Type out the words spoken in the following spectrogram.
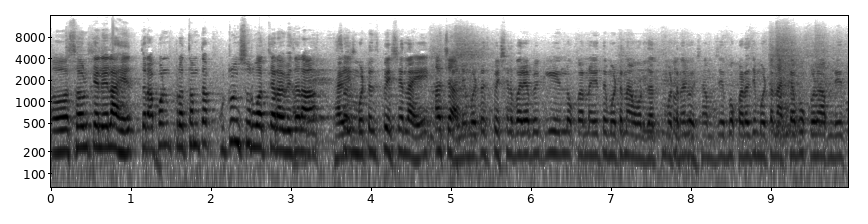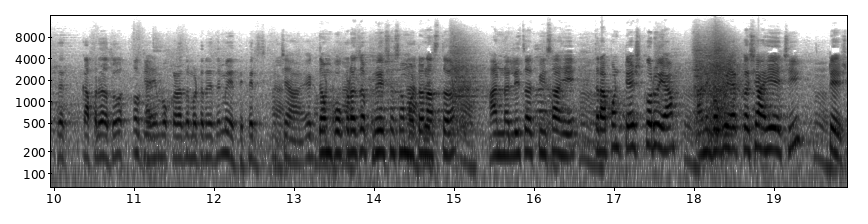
सर्व केलेल्या आहेत तर आपण प्रथमतः कुठून सुरुवात करावी जरा? थाळी मटन स्पेशल आहे. अच्छा. आणि मटन स्पेशल बऱ्यापैकी लोकांना इथं मटन आवडतात. मटनापेक्षा आमचे बोकडाचे मटन अख्ख्या बोकड आपले कापला जातो. ओके. आणि बोकडाचं मटन इथं मिळते फिर अच्छा. एकदम बोकडाचं फ्रेश असं मटण असतं. हा. नल्लीचा पीस आहे. तर आपण टेस्ट करूया आणि बघूया कशी आहे याची टेस्ट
